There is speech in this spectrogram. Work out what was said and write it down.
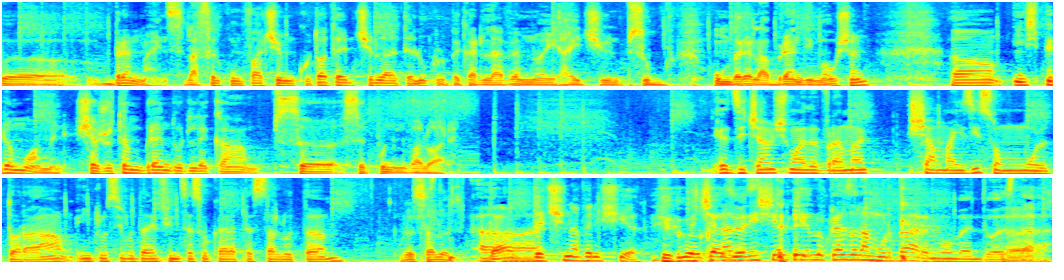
uh, Brand Minds, la fel cum facem cu toate celelalte lucruri pe care le avem noi aici sub umbrela Brand Emotion, uh, inspirăm oameni și ajutăm brandurile ca să se pună în valoare. Îți ziceam și mai devreme și am mai zis-o multora, inclusiv Dai Fințescu care te salută, Vă salut. Uh, da? De ce n-a venit și el? De ce n-a venit și el? Că el lucrează la murdar în momentul ăsta.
